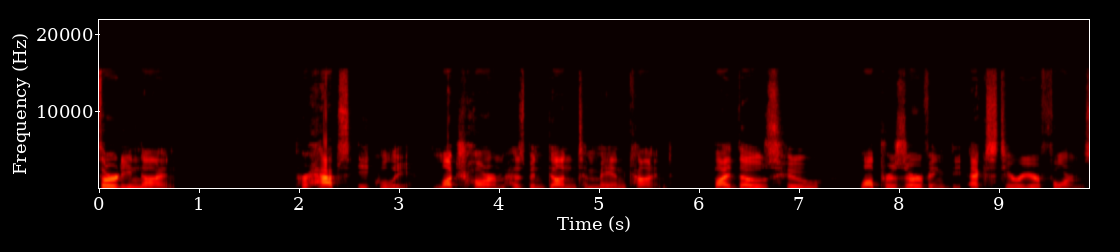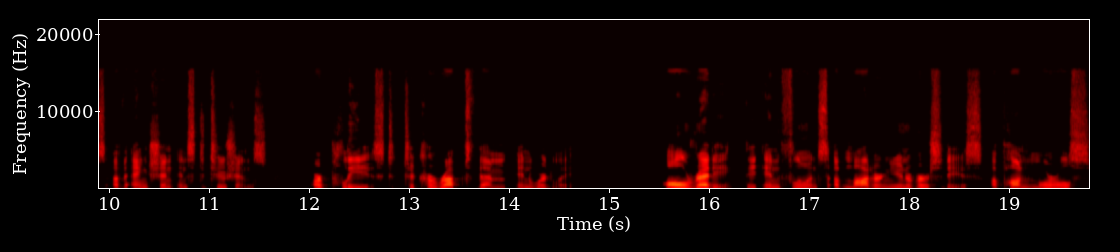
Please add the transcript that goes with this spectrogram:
39. Perhaps equally much harm has been done to mankind by those who, while preserving the exterior forms of ancient institutions, are pleased to corrupt them inwardly. Already, the influence of modern universities upon morals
